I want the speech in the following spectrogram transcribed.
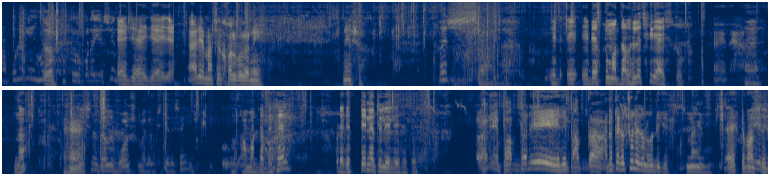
না পড়লে তো তো পড়াই আসেন এই যে এই যে এই যে। আরে মাছের খল বলো নি। নিয়ে এসো। এটা তোমার জাল হলে ছিঁড়ে আসতো হ্যাঁ। না? হ্যাঁ। জালের বয়স মেলা বুঝতে পেরেছে আমারটা দেখে ওটাকে টেনে তুলে এসেছে। আরে পাবদা রে রে পাবদা। আরে টাকা চলে গেল ওদিকে। নাই নাই। একটা মাছ দেখ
